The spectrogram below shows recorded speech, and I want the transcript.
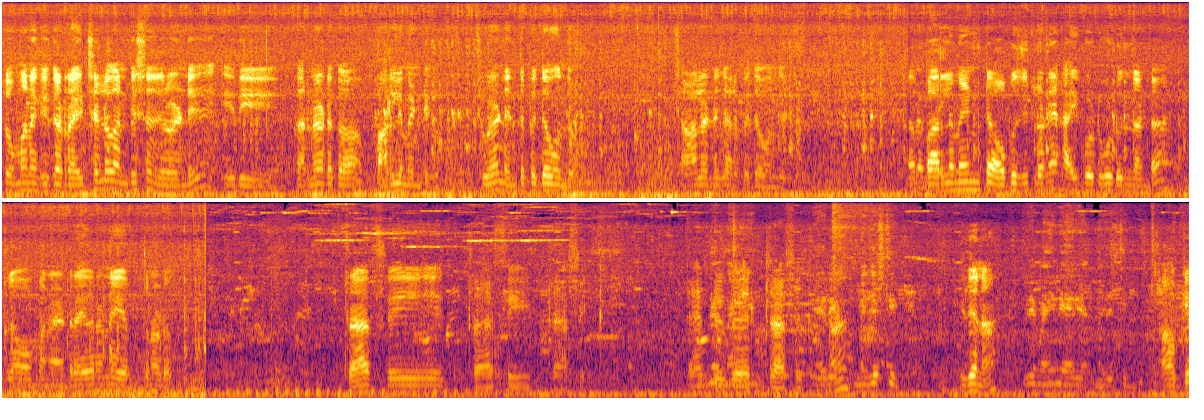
సో మనకి ఇక్కడ రైట్ సైడ్లో కనిపిస్తుంది చూడండి. ఇది కర్ణాటక పార్లమెంట్. చూడండి ఎంత పెద్దగా ఉందో. చాలా అంటే చాలా పెద్దగా ఉంది. పార్లమెంట్ ఆపోజిట్లోనే హైకోర్టు కూడా ఉందంట. మన డ్రైవర్ అన్న చెప్తున్నాడు. Traffic traffic traffic. Everywhere traffic Majestic ఇదేనా? Okay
